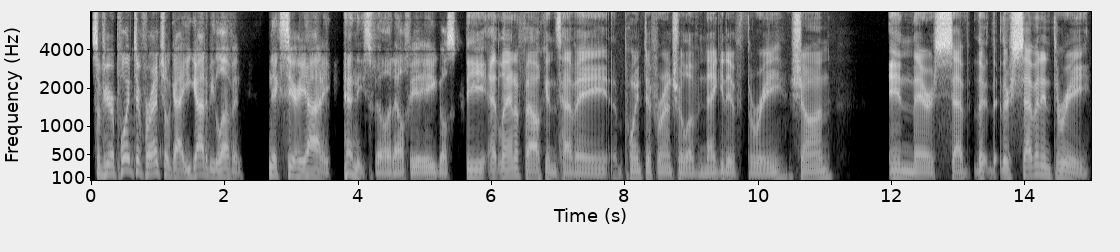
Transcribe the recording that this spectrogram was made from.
So if you're a point differential guy, you got to be loving Nick Sirianni and these Philadelphia Eagles. The Atlanta Falcons have a a point differential of negative three, Sean, in their seven. They're, they're seven and three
